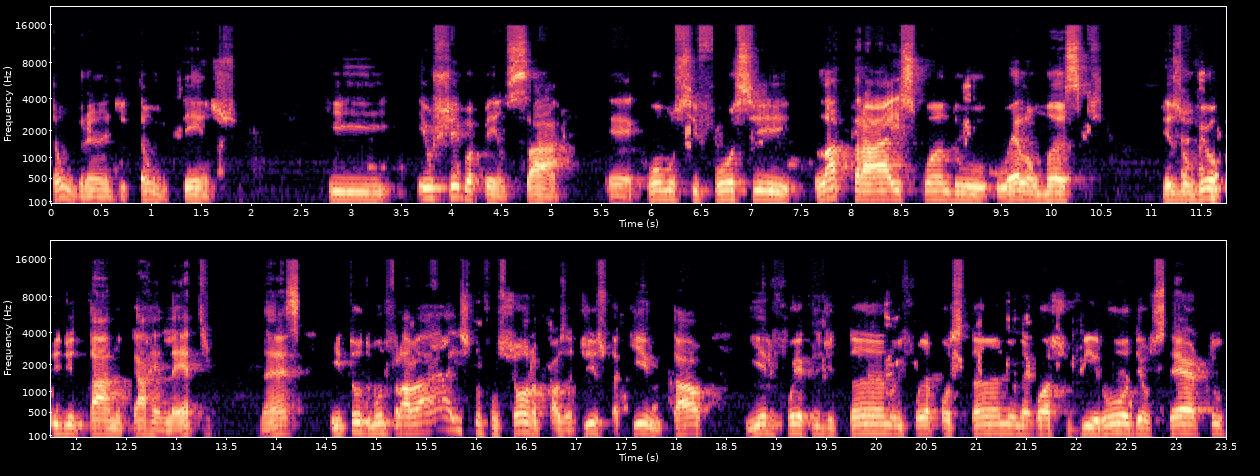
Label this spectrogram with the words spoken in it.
tão grande, tão intenso, que eu chego a pensar é, como se fosse lá atrás, quando o Elon Musk resolveu acreditar no carro elétrico, né? E todo mundo falava, ah, isso não funciona por causa disso, daquilo e tal. E ele foi acreditando e foi apostando, e o negócio virou, deu certo,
